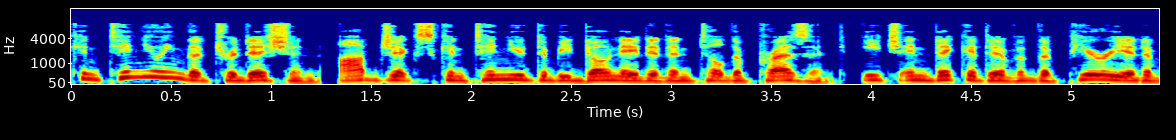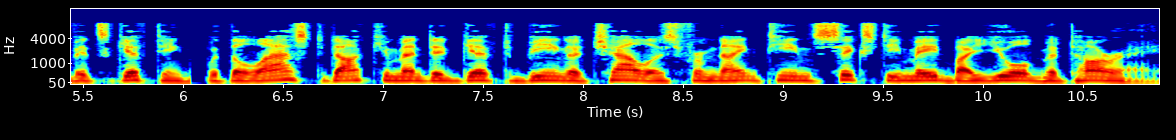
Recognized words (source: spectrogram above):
Continuing the tradition, objects continued to be donated until the present, each indicative of the period of its gifting, with the last documented gift being a chalice from 1960 made by Ewald Matare.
